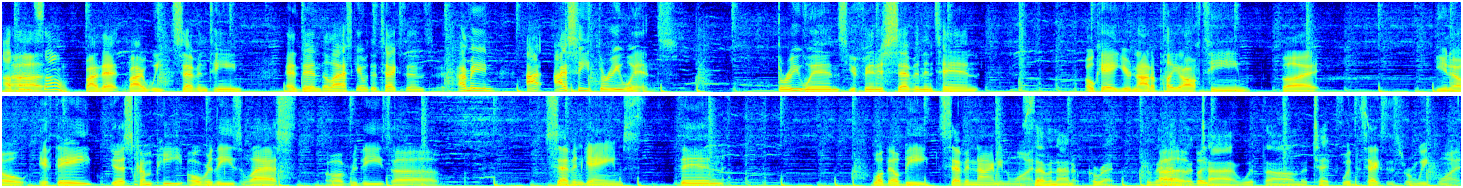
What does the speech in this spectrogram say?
I think Uh, so. by that by week 17. And then the last game with the Texans, I mean, I, I see three wins. three wins. You finish seven and ten. Okay, you're not a playoff team, but you know if they just compete over these last over these uh, seven games, then well they'll be seven nine and one. Seven, nine, correct? Because they Uh, have the but- tie with um, the Texans. with the Texans from week one.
